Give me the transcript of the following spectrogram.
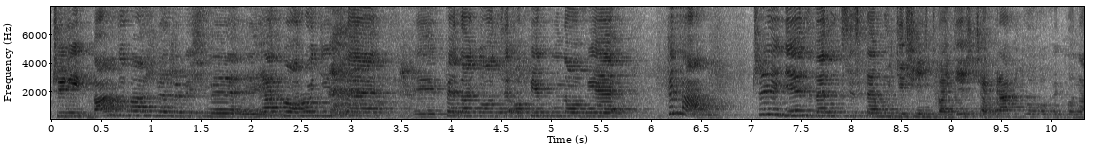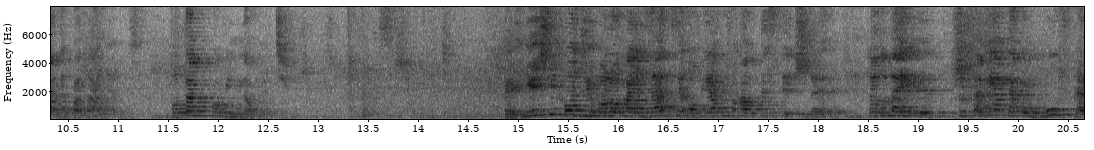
Czyli bardzo ważne, żebyśmy y, jako rodzice, y, pedagodzy, opiekunowie pytali, czy jest według systemu 10-20 prawidłowo wykonane badanie. Bo tak powinno być. E, Jeśli chodzi o lokalizację objawów autystycznych, to tutaj y, przedstawiłam taką główkę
